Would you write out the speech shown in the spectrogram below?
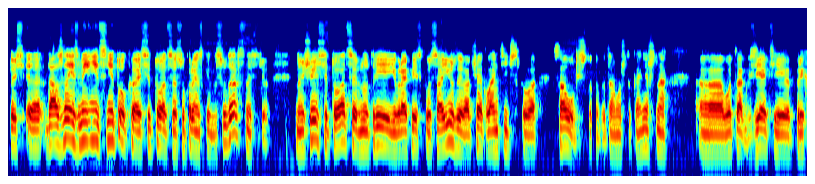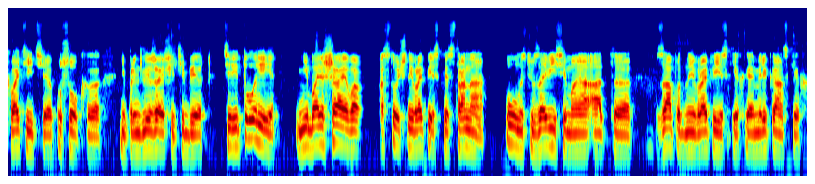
то есть э, должна измениться не только ситуация с украинской государственностью, но еще и ситуация внутри Европейского Союза и вообще Атлантического сообщества. Потому что, конечно, э, вот так взять и прихватить кусок э, не принадлежащей тебе территории, небольшая восточноевропейская страна полностью зависимая от э, западноевропейских и американских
